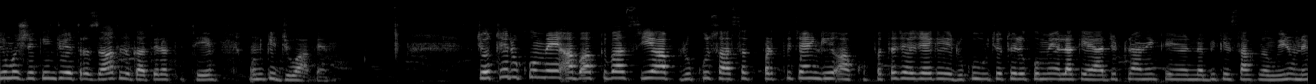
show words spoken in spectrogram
ये मशरकिन जो एतराज़ात लगाते रहते थे, उनके जवाब हैं। चौथे रुकू में अब आपके पास ये आप रुकू साथ साथ पढ़ते जाएँगे, आपको पता चल जाएगा ये रुकू चौथे रुकू में अल्लाह के आज जुटलाने के, नबी के साथ गंगीन होने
